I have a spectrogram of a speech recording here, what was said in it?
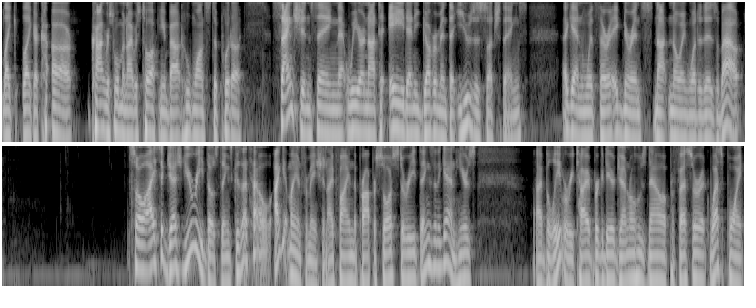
like like a uh, congresswoman I was talking about who wants to put a sanction saying that we are not to aid any government that uses such things. Again, with her ignorance, not knowing what it is about. So I suggest you read those things because that's how I get my information. I find the proper source to read things. And again, here's, I believe, a retired brigadier general who's now a professor at West Point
